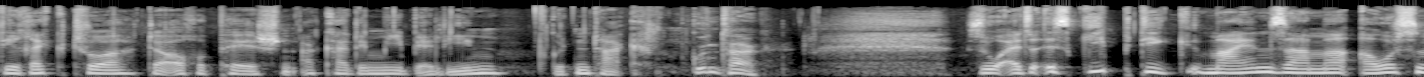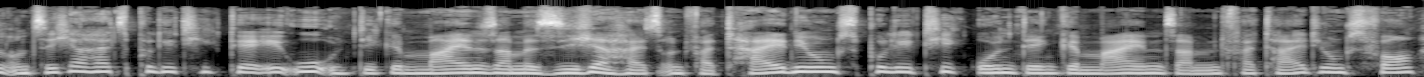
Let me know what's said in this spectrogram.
Direktor der Europäischen Akademie Berlin. Guten Tag. Guten Tag. So, also es gibt die gemeinsame Außen- und Sicherheitspolitik der EU und die gemeinsame Sicherheits- und Verteidigungspolitik und den gemeinsamen Verteidigungsfonds.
